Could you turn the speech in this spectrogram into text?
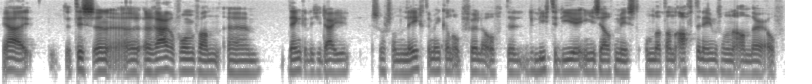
Ja, het is een, een, rare vorm van ehm, denken dat je daar je soort van leegte mee kan opvullen. Of de, de liefde die je in jezelf mist. Om dat dan af te nemen van een ander. Of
